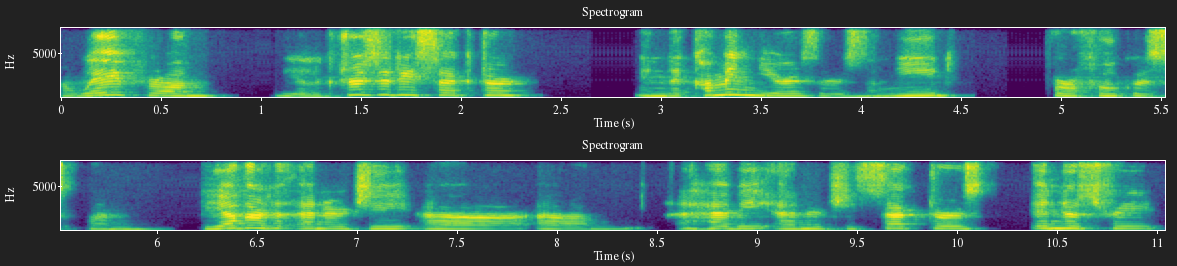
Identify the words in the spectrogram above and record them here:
away from the electricity sector, in the coming years, there's a need for a focus on the other energy, uh, um, heavy energy sectors, industry,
